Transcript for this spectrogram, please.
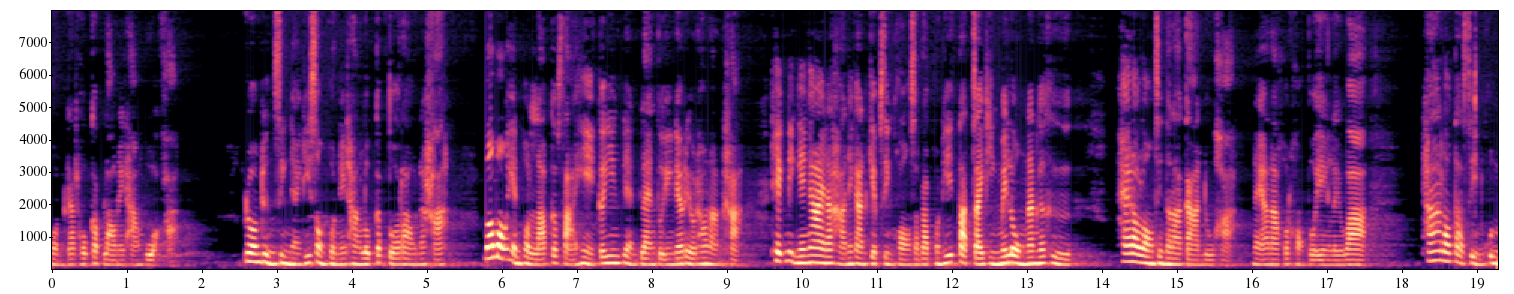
ผลกระทบกับเราในทางบวกค่ะ รวมถึงสิ่งไหนที่ส่งผลในทางลบกับตัวเรานะคะ มื่อมองเห็นผลลัพธ์กับสาเหตุก็ยิ่งเปลี่ยนแปลงตัวเองได้เร็วเท่านั้นค่ะ เทคนิคง่าย ๆนะคะ ในการเก็บสิ่งของสำหรับคนที่ตัดใจทิ้งไม่ลงนั่นก็คือ ให้เราลองจินตนาการดูค่ะ ในอนาคตของตัวเองเลยว่า ถ้าเราตัดสินคุณ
